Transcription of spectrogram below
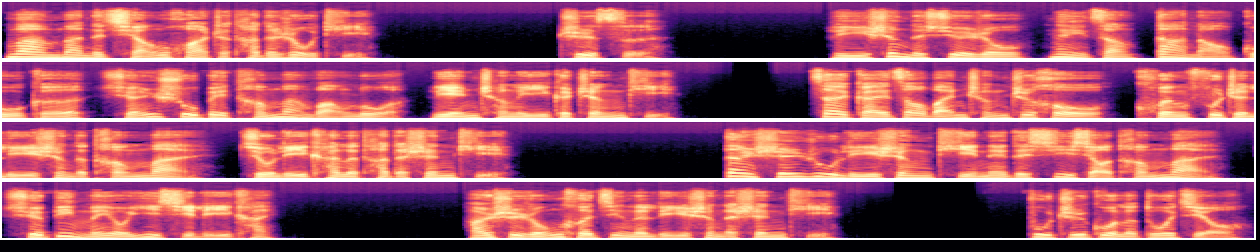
慢慢的强化着他的肉体。至此，李胜的血肉、内脏、大脑、骨骼全数被藤蔓网络连成了一个整体。在改造完成之后，捆缚着李胜的藤蔓就离开了他的身体，但深入李胜体内的细小藤蔓却并没有一起离开，而是融合进了李胜的身体。不知过了多久。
